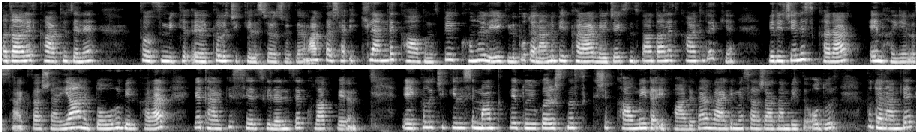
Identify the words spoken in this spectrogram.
Adalet kartı üzerine tılsım iki, e, kılıç ikilisi özür dilerim. Arkadaşlar ikilemde kaldığınız bir konuyla ilgili bu dönemde bir karar vereceksiniz ve adalet kartı diyor ki Vereceğiniz karar en hayırlısı arkadaşlar. Yani doğru bir karar. Yeter ki sezgilerinize kulak verin. E, kılıç ikilisi mantık ve duygu arasında sıkışıp kalmayı da ifade eder. Verdiği mesajlardan biri de odur. Bu dönemde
